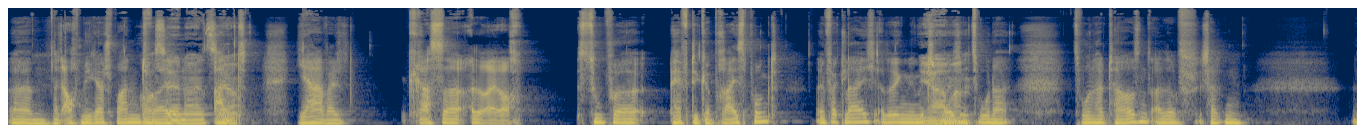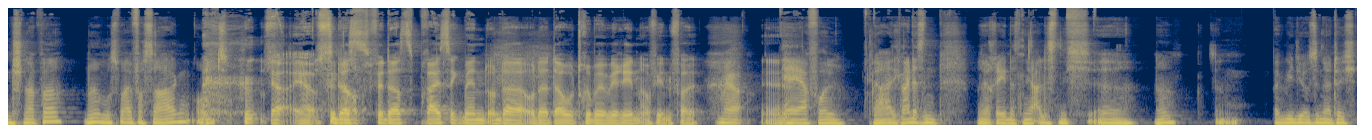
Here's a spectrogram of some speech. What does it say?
Ähm, halt auch mega spannend. Auch weil sehr nice, halt, ja. ja. weil krasser, also auch super heftiger Preispunkt im Vergleich. Also irgendwie mit ja, 2.500, also ist halt ein ein Schnapper, ne, muss man einfach sagen. Und ja, ja, für das, für das Preissegment und da, oder darüber wir reden auf jeden Fall. Ja, äh. ja, ja, voll. Klar, ich meine, das sind, wir reden, das sind ja alles nicht, äh, ne, bei Videos sind natürlich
